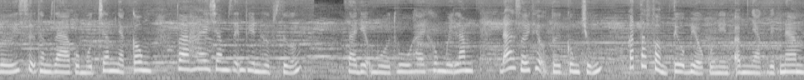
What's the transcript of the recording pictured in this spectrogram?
với sự tham gia của 100 nhạc công và 200 diễn viên hợp xướng, giai điệu mùa thu 2015 đã giới thiệu tới công chúng các tác phẩm tiêu biểu của nền âm nhạc Việt Nam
